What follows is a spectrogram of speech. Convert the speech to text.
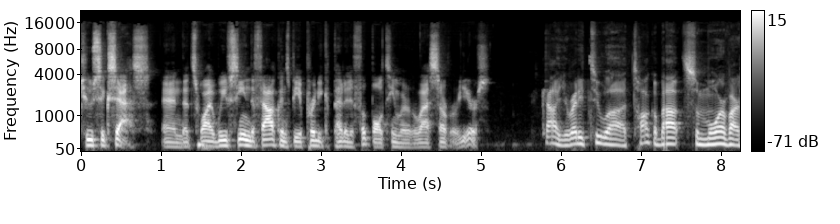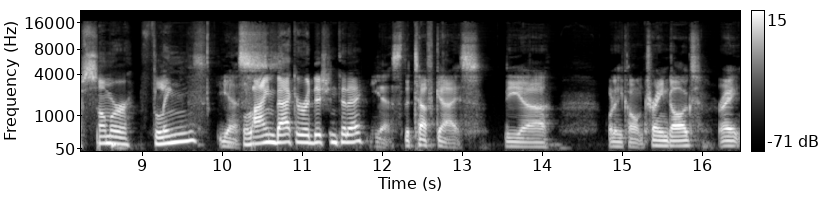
to success. And that's why we've seen the Falcons be a pretty competitive football team over the last several years. Kyle, you ready to uh, talk about some more of our summer flings? Yes. Linebacker edition today? Yes. The tough guys. The, uh, what do they call them? Train dogs, right?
